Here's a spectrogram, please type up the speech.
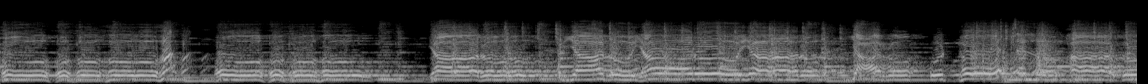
हो हो हो हो यारो यारो यारो यारो यारो उठो चलो भागो।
